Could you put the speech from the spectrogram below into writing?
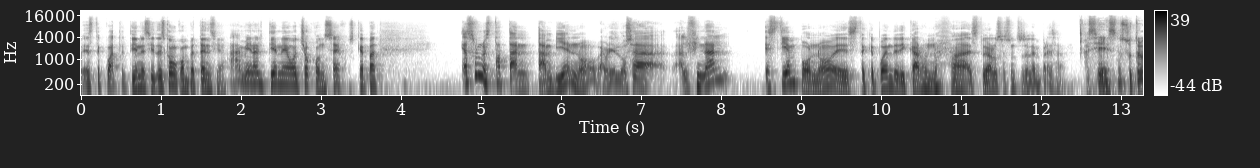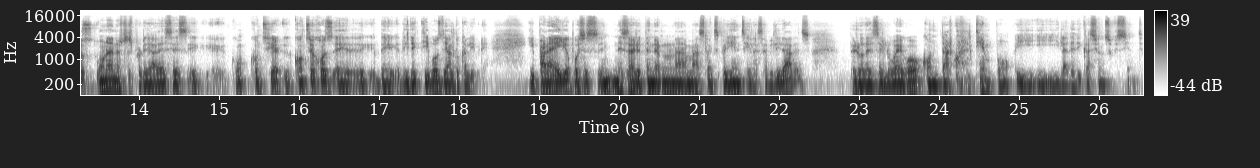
este cuate tiene siete, es como competencia. Ah, mira, él tiene ocho consejos. ¿Qué Eso no está tan, tan bien, ¿no, Gabriel? O sea, al final es tiempo, ¿no? Este, que pueden dedicar o no a estudiar los asuntos de la empresa. Así es. Nosotros, una de nuestras prioridades es eh, consejos eh, de, directivos de alto calibre. Y para ello, pues es necesario tener no nada más la experiencia y las habilidades, pero desde luego contar con el tiempo y, la dedicación suficiente.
